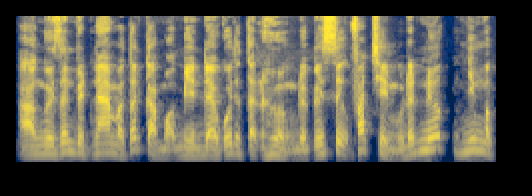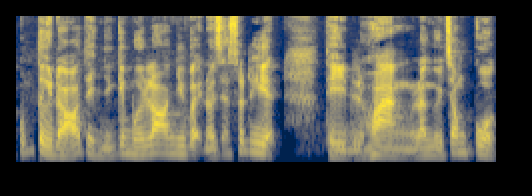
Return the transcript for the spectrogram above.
à, người dân Việt Nam ở tất cả mọi miền đều có thể tận hưởng được cái sự phát triển của đất nước. Nhưng mà cũng từ đó thì những cái mối lo như vậy nó sẽ xuất hiện. Thì Hoàng là người trong cuộc.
